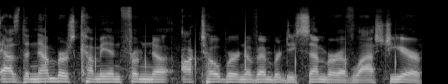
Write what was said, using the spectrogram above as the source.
as the numbers come in from no- October, November, December of last year,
